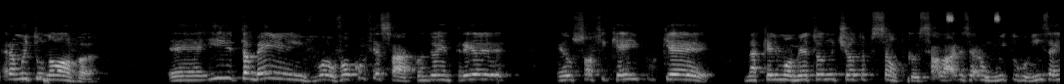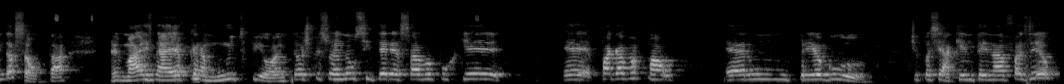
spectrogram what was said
era muito nova. É, e também, vou, vou confessar, quando eu entrei, eu só fiquei porque naquele momento eu não tinha outra opção, porque os salários eram muito ruins, ainda são, tá? Mas na época era muito pior. Então as pessoas não se interessavam porque é, pagava mal. Era um emprego, tipo assim, ah, não tem nada a fazer. Eu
